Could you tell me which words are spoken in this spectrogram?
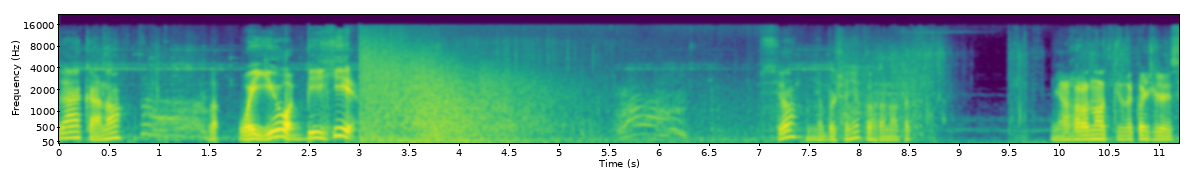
Так, а ну. Ой, ё, беги! Все, у меня больше нету гранаток. У меня гранатки закончились.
